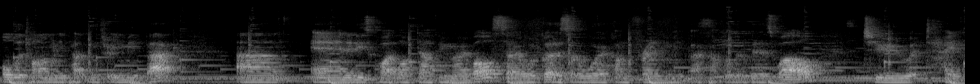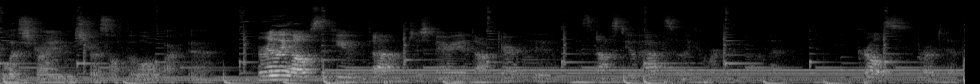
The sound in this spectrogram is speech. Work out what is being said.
all the time when you're paddling through your mid back. Um, and it is quite locked up immobile, so we've got to sort of work on freeing your mid back up a little bit as well to take less strain and stress off the lower back there. It really helps if you um, just marry a doctor who is an osteopath so they can work with you all the time. Girls, pro tip.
